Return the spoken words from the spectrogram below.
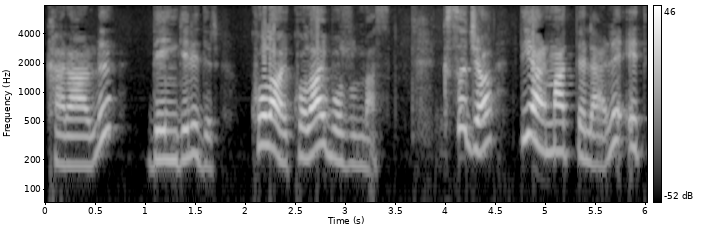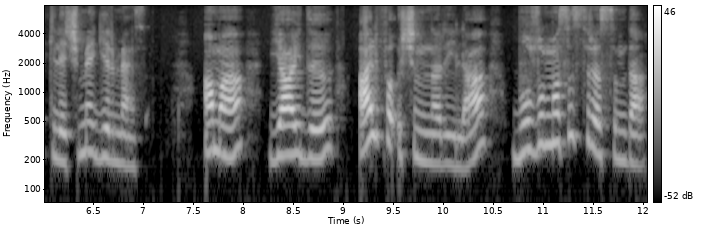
kararlı, dengelidir. Kolay kolay bozulmaz. Kısaca diğer maddelerle etkileşime girmez. Ama yaydığı alfa ışınlarıyla bozulması sırasında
